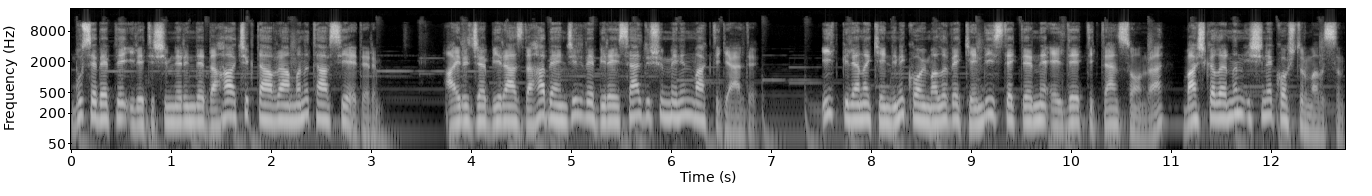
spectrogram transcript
Bu sebeple iletişimlerinde daha açık davranmanı tavsiye ederim. Ayrıca biraz daha bencil ve bireysel düşünmenin vakti geldi. İlk plana kendini koymalı ve kendi isteklerini elde ettikten sonra başkalarının işine koşturmalısın.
